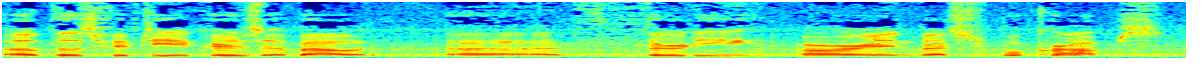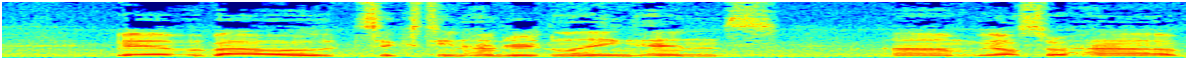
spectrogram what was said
of those 50 acres, about uh, 30 are in vegetable crops. We have about 1,600 laying hens. Um, we also have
